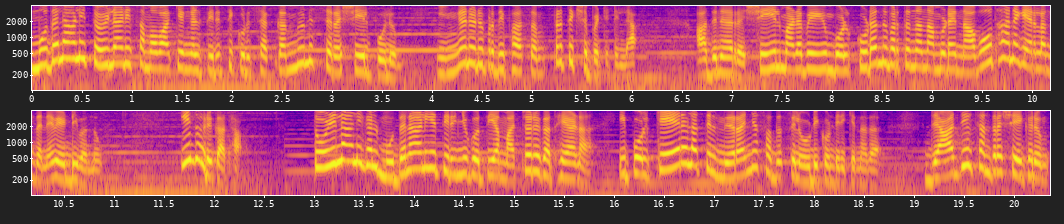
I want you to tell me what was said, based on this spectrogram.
മുതലാളി തൊഴിലാളി സമവാക്യങ്ങൾ തിരുത്തിക്കുറിച്ച കമ്മ്യൂണിസ്റ്റ് റഷ്യയിൽ പോലും ഇങ്ങനൊരു പ്രതിഭാസം പ്രത്യക്ഷപ്പെട്ടിട്ടില്ല. അതിന് റഷ്യയിൽ മഴ പെയ്യുമ്പോൾ കുട നിവർത്തുന്ന നമ്മുടെ നവോത്ഥാന കേരളം തന്നെ വേണ്ടി വന്നു ഇതൊരു കഥ. തൊഴിലാളികൾ മുതലാളിയെ തിരിഞ്ഞുകൊത്തിയ മറ്റൊരു കഥയാണ് ഇപ്പോൾ കേരളത്തിൽ നിറഞ്ഞ സദസ്സിൽ ഓടിക്കൊണ്ടിരിക്കുന്നത്. രാജീവ് ചന്ദ്രശേഖരും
